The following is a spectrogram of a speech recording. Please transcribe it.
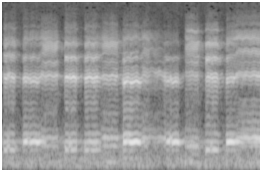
Thank you.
